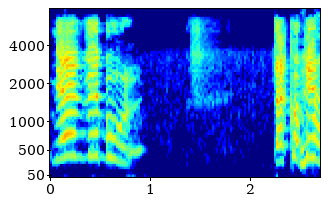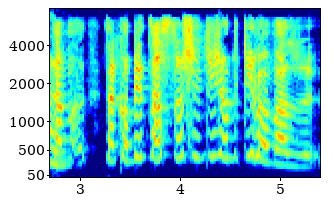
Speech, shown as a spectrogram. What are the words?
Miałem wybór. Ta kobieta, No. ta kobieta 160 kilo waży.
